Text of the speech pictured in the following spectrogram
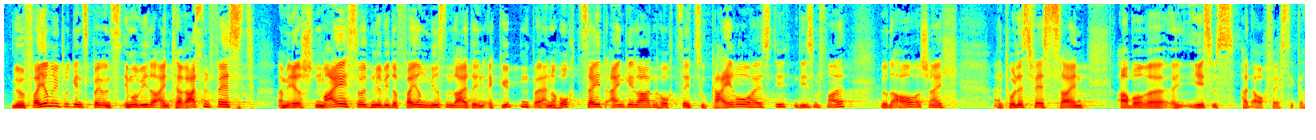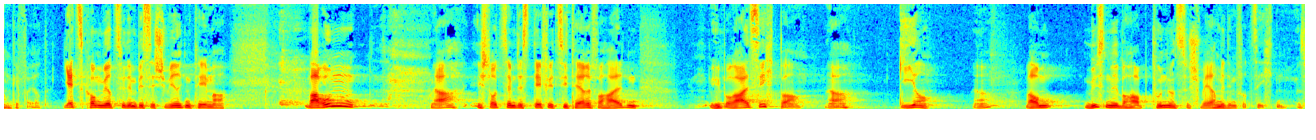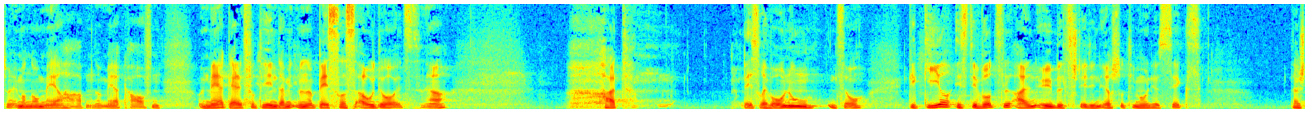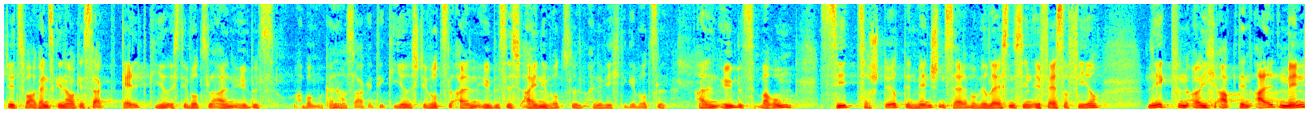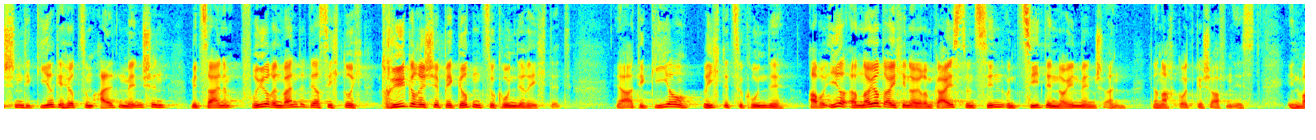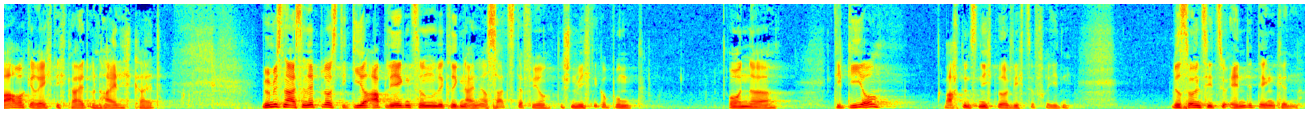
Wir feiern übrigens bei uns immer wieder ein Terrassenfest. Am 1. Mai sollten wir wieder feiern. Wir sind leider in Ägypten bei einer Hochzeit eingeladen. Hochzeit zu Kairo heißt die in diesem Fall wird auch wahrscheinlich ein tolles Fest sein. Aber äh, Jesus hat auch Feste gern gefeiert. Jetzt kommen wir zu dem bisschen schwierigen Thema. Warum ja, ist trotzdem das defizitäre Verhalten überall sichtbar? Ja, Gier. Ja. Warum müssen wir überhaupt, tun wir uns so schwer mit dem Verzichten? Müssen wir immer noch mehr haben, noch mehr kaufen und mehr Geld verdienen, damit man ein besseres Auto, jetzt, ja, hat, bessere Wohnung und so. Die Gier ist die Wurzel allen Übels, steht in 1. Timotheus 6. Da steht zwar ganz genau gesagt, Geldgier ist die Wurzel allen Übels, aber man kann auch sagen, die Gier ist die Wurzel allen Übels, es ist eine Wurzel, eine wichtige Wurzel allen Übels. Warum? Sie zerstört den Menschen selber. Wir lesen es in Epheser 4. Legt von euch ab den alten Menschen, die Gier gehört zum alten Menschen, mit seinem früheren Wandel, der sich durch trügerische Begierden zugrunde richtet. Ja, die Gier richtet zugrunde. Aber ihr erneuert euch in eurem Geist und Sinn und zieht den neuen Mensch an, der nach Gott geschaffen ist, in wahrer Gerechtigkeit und Heiligkeit. Wir müssen also nicht bloß die Gier ablegen, sondern wir kriegen einen Ersatz dafür. Das ist ein wichtiger Punkt. Und äh, die Gier macht uns nicht wirklich zufrieden. Wir sollen sie zu Ende denken.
